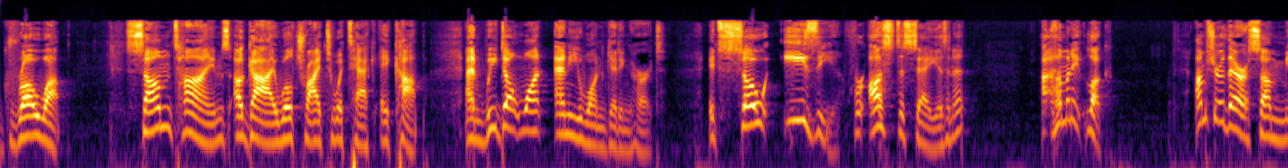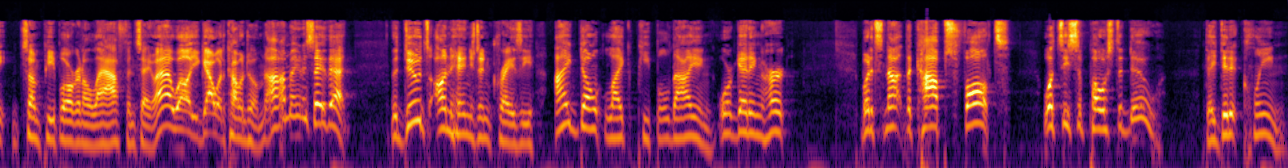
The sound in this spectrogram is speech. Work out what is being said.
Grow up. Sometimes a guy will try to attack a cop, and we don't want anyone getting hurt. It's so easy for us to say, isn't it? Uh, how many, look, I'm sure there are some some people are going to laugh and say, ah, well, you got what's coming to him. No, I'm not going to say that. The dude's unhinged and crazy. I don't like people dying or getting hurt. But it's not the cop's fault. What's he supposed to do? They did it clean.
